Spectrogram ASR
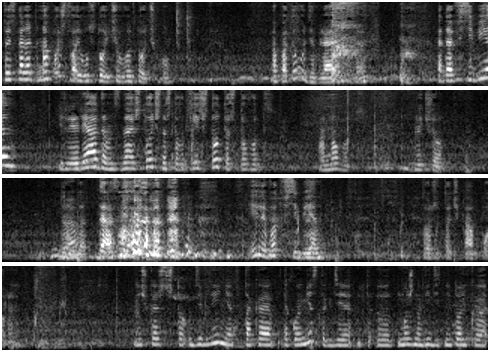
То есть, когда ты находишь свою устойчивую точку, а потом удивляешься. Когда в себе или рядом знаешь точно, что вот есть что-то, что вот оно вот плечо друга. Да. да. Или вот в себе тоже точка опоры. Мне еще кажется, что удивление это такая, такое место, где э, можно видеть не только,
